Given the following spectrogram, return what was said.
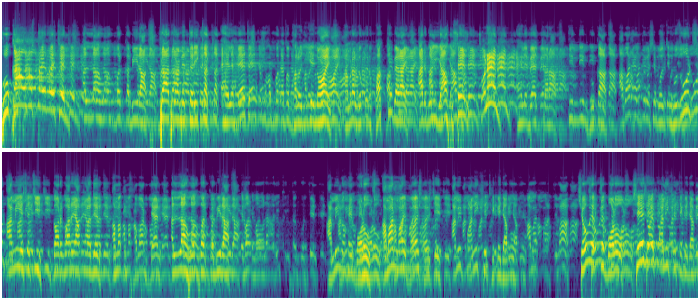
ভুকা অবস্থায় রয়েছেন। আল্লাহু আকবার কবীরা। ব্রাদরানে তরিকত। আহলে বেতের সাথে মোহাব্বত এত ভালো জিনিস নয়। আমরা লোকের হককে বেড়াই। আর বলি ইয়া হোসেন শুনেন। আহলে বেত কারা? তিন দিন ভুকা আবার একজন এসে বলছেন হুজুর আমি এসেছি দরবারে আপনাদের। আমাকে খাবার দেন আল্লাহু আকবার কবীরা। এবার মাওলানা আলী চিন্তা করছেন আমি নয় বড় আমার নয় বয়স হয়েছে আমি পানি খেয়ে থেকে যাব আমার ফাতেমা সেও একটু বড় সে নয় পানি খেয়ে থেকে যাবে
